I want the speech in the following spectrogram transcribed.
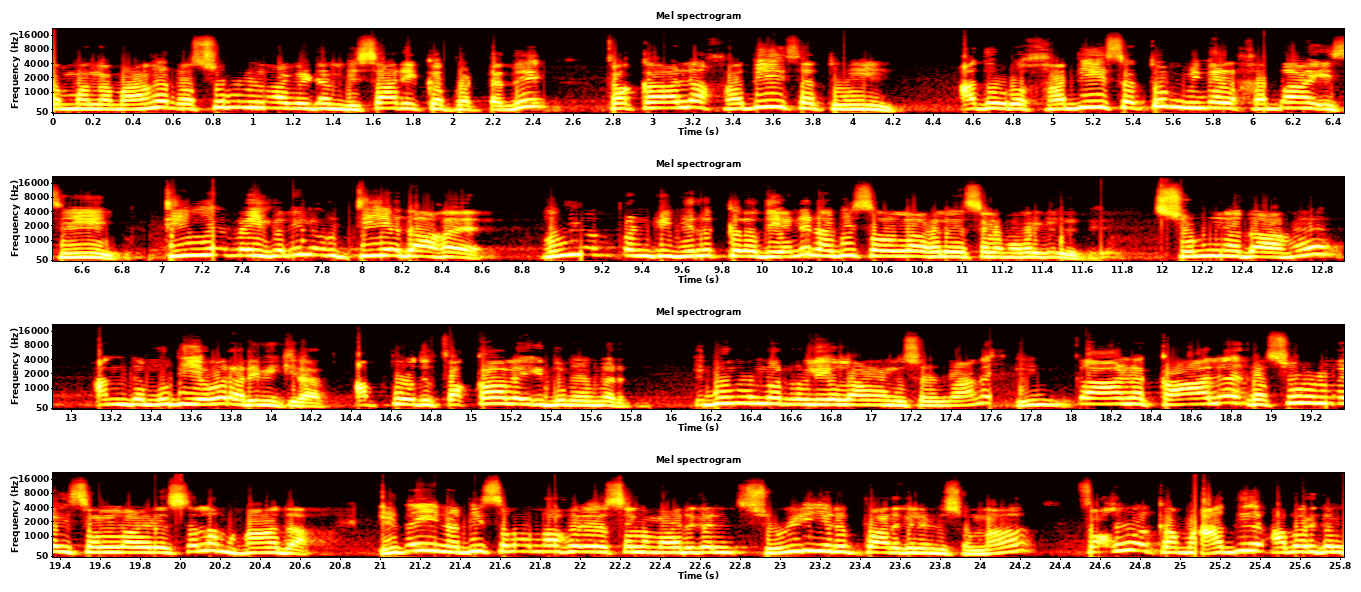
சம்பந்தமாக ரசூல்லாவிடம் விசாரிக்கப்பட்டது. ஃபகால ஹபீசத்தும் அது ஒரு ஹபீசத்தும் மினல் ஹபாயிசி தீயவைகளில் ஒரு தீயதாக முள்ளம் பன்றி இருக்கிறது என்று நபி சொல்லா அலைஹி அவர்கள் சொன்னதாக அந்த முதியவர் அறிவிக்கிறார். அப்போது ஃபகால இது உமர் இது உமர் ரலியல்லாஹு அவங்க சொல்றாங்க இன்கான கால ரசூல்லாய் சல்லா அலுவலம் ஹாதா. இதை நபி ஸல்லல்லாஹு அலைஹி அவர்கள் சொல்லி இருப்பார்கள் என்று சொன்னா அது அவர்கள்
